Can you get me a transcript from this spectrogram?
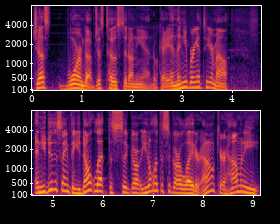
just warmed up, just toasted on the end, okay? And then you bring it to your mouth. And you do the same thing. You don't let the cigar you don't let the cigar lighter. And I don't care how many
